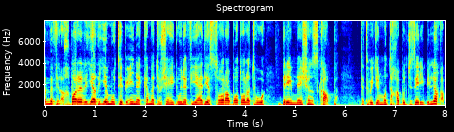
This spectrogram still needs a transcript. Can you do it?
أما في الأخبار الرياضية متابعين كما تشاهدون في هذه الصورة بطولة Dream Nations Cup تتويج المنتخب الجزائري باللقب.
